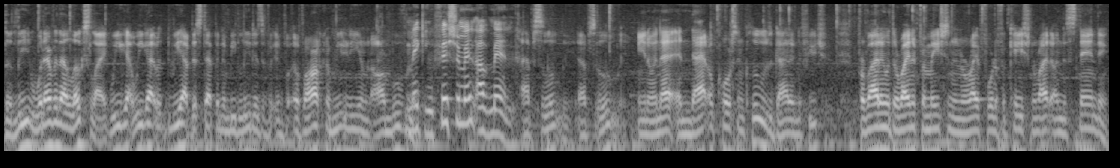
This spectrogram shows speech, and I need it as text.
the lead, whatever that looks like, we got we got we have to step in and be leaders of, of, of our community and our movement. Making fishermen of men. Absolutely, absolutely. You know, and that and that of course includes guiding the future, providing with the right information and the right fortification, right understanding,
